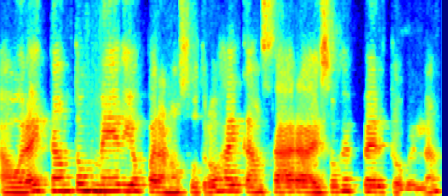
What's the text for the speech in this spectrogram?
Ahora hay tantos medios para nosotros alcanzar a esos expertos, ¿verdad?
